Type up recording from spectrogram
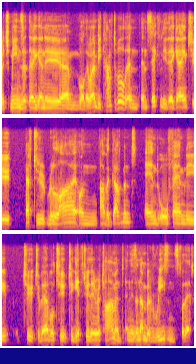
which means that they're going to um, well they won't be comfortable, and and secondly they're going to have to rely on either government and or family to, to be able to, to get through their retirement. And there's a number of reasons for that.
